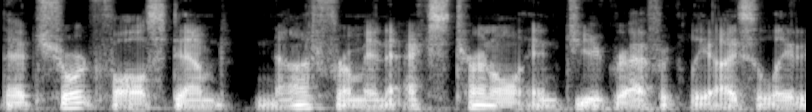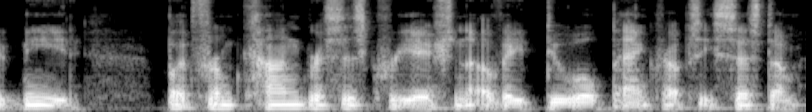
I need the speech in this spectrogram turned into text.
That shortfall stemmed not from an external and geographically isolated need, but from Congress's creation of a dual bankruptcy system,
